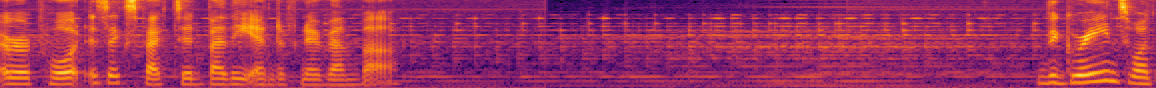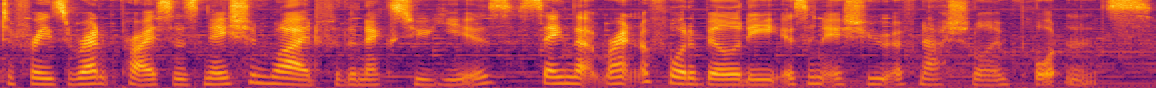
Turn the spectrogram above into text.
A report is expected by the end of November. The Greens want to freeze rent prices nationwide for the next few years, saying that rent affordability is an issue of national importance.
